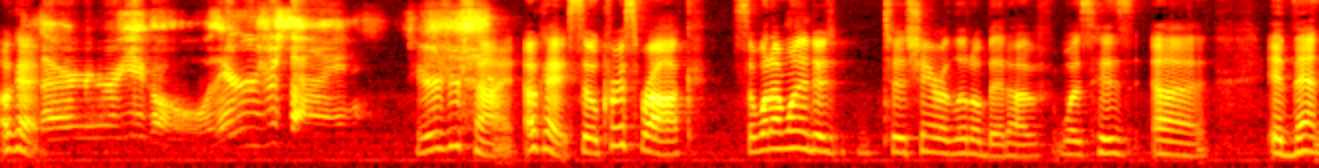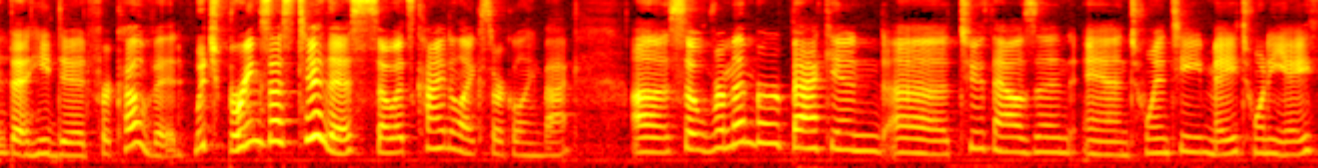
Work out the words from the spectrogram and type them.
okay. There you go. There's your sign. Here's your sign. Okay, so Chris Rock. So what I wanted to to share a little bit of was his uh, event that he did for COVID, which brings us to this. So it's kind of like circling back. Uh, so remember back in uh, 2020, May 28th,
